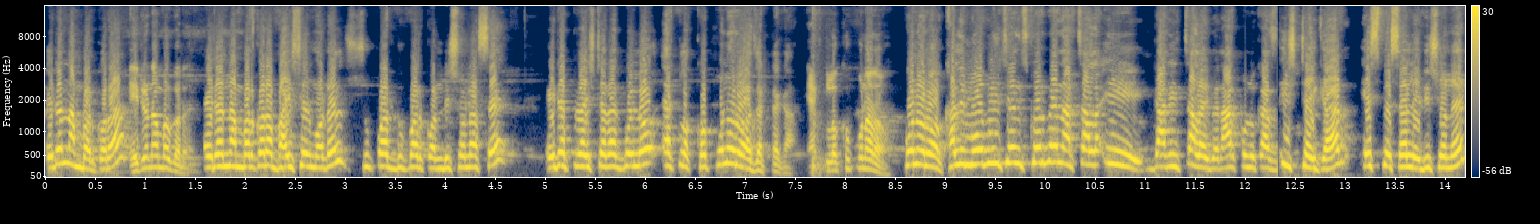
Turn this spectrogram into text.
এটা নাম্বার করা। এইটা নাম্বার করা। এটার নাম্বার করা বাইশের মডেল সুপার ডুপার কন্ডিশন আছে এটার প্রাইসটা রাখব হলো এক লক্ষ পনেরো হাজার টাকা। এক লক্ষ পনেরো? পনেরো খালি মোবিল চেঞ্জ করবেন আর চালা গাড়ি চালাইবেন আর কোনো কাজ স্ট্রাইকার স্পেশাল এডিশনের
